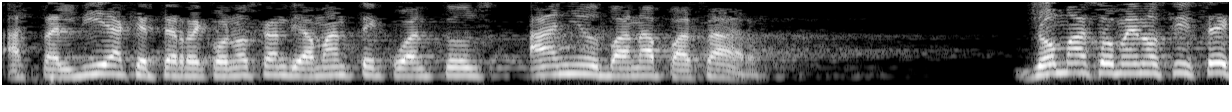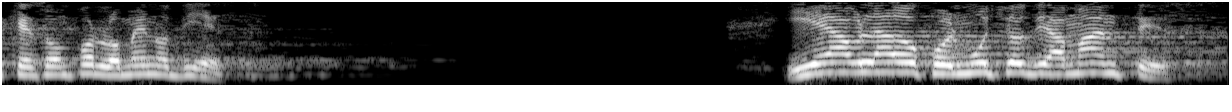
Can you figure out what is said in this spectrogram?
hasta el día que te reconozcan diamante, cuántos años van a pasar. Yo más o menos sí sé que son por lo menos diez. Y he hablado con muchos diamantes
